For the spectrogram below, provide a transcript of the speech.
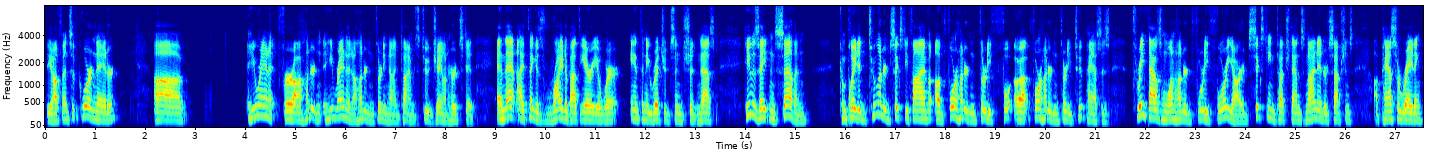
the offensive coordinator, uh, he ran it for a hundred. He ran it 139 times too. Jalen Hurts did, and that I think is right about the area where Anthony Richardson should nest. He was eight and seven, completed 265 of 434, uh, 432 passes, 3,144 yards, 16 touchdowns, nine interceptions, a passer rating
